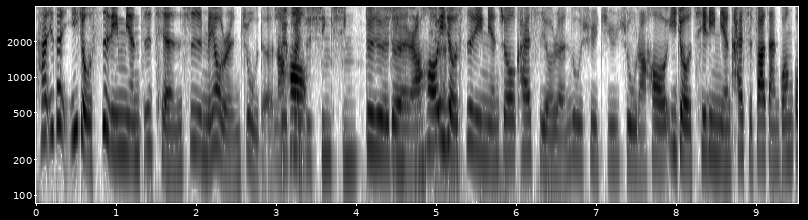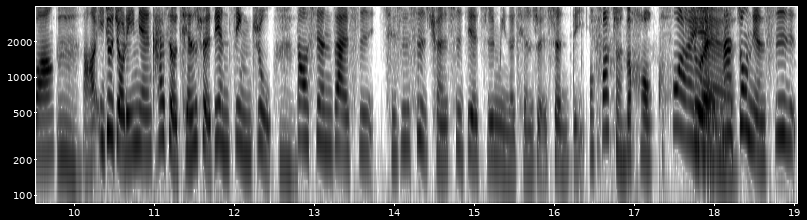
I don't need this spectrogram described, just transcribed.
它在一九四零年之前是没有人住的，然后是新兴，对对对，然后一九四零年之后开始有人陆续居住，然后一九七零年开始发展观光，嗯，然后一九九零年开始有潜水店进驻，嗯，到现在是其实是全世界知名的潜水圣地，哦，发展的好快，对，那重点是。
